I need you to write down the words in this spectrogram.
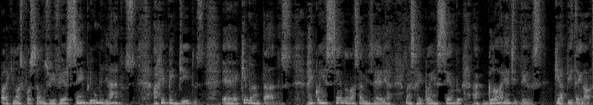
para que nós possamos viver sempre humilhados, arrependidos, é, quebrantados, reconhecendo nossa miséria, mas reconhecendo a glória de Deus que habita em nós.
